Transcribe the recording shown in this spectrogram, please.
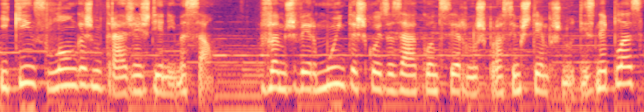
e 15 longas metragens de animação. Vamos ver muitas coisas a acontecer nos próximos tempos no Disney Plus,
